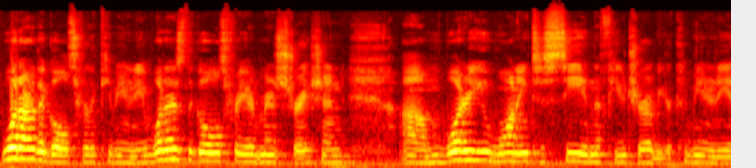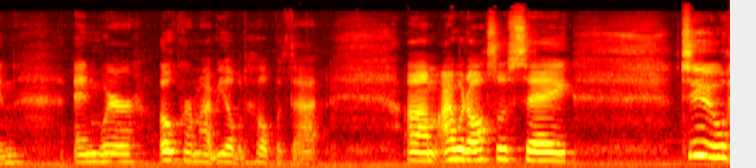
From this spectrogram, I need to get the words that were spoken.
what are the goals for the community, what is the goals for your administration, um, what are you wanting to see in the future of your community, and and where OCRA might be able to help with that. Um, I would also say to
